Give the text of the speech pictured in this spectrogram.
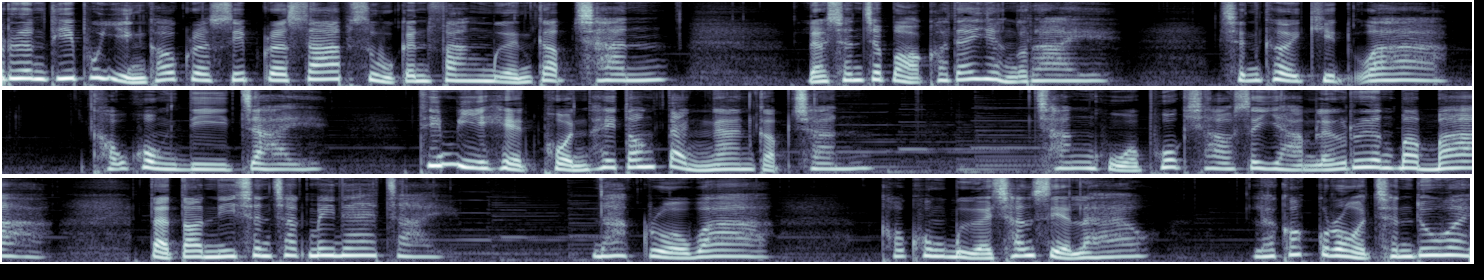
เรื่องที่ผู้หญิงเขากระซิบกระซาบสู่กันฟังเหมือนกับฉัน แล้วฉันจะบอกเขาได้อย่างไร ฉันเคยคิดว่า เขาคงดีใจที่มีเหตุผลให้ต้องแต่งงานกับฉัน ช่างหัวพวกชาวสยามและเรื่องบ้าๆ แต่ตอนนี้ฉันชักไม่แน่ใจ น่ากลัวว่า เขาคงเบื่อฉันเสียแล้ว แล้วก็โกรธฉันด้วย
